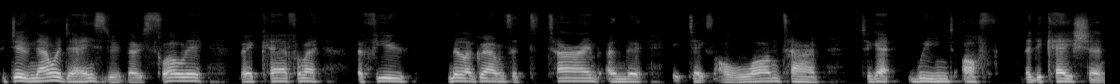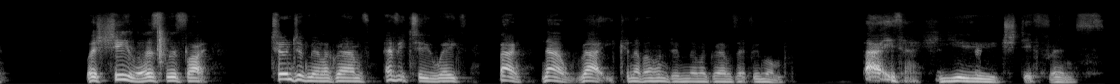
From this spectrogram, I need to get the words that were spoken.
They do nowadays, they do it very slowly, very carefully, a few milligrams at a time, and the, it takes a long time to get weaned off medication. Where Sheila's was like 200 milligrams every two weeks, bang, now, right, you can have 100 milligrams every month. That is a huge difference.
